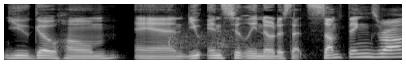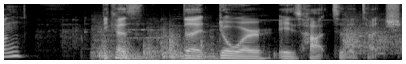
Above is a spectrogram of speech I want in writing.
you go home, and you instantly notice that something's wrong because the door is hot to the touch,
